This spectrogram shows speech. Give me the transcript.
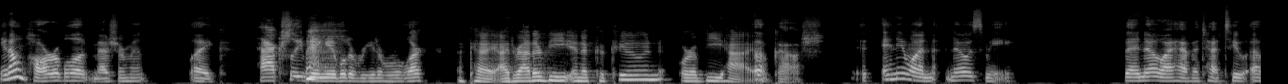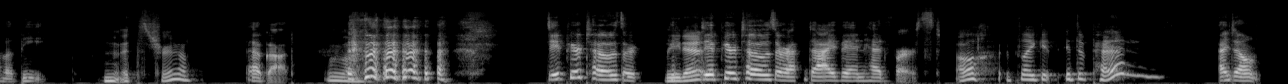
You know, I'm horrible at measurement, like actually being able to read a ruler. Okay, I'd rather be in a cocoon or a beehive. Oh gosh. If anyone knows me, they know I have a tattoo of a bee. Mm, It's true. Oh god. Dip your toes or read it. dip your toes or dive in head first. Oh, it's like it, it depends. I don't.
